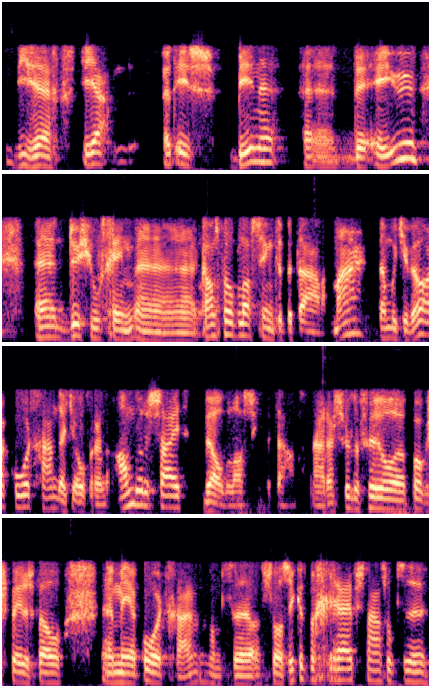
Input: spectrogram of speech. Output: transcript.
Die zegt, ja, het is binnen de EU, eh, dus je hoeft geen eh, kansspelbelasting te betalen. Maar dan moet je wel akkoord gaan dat je over een andere site wel belasting betaalt. Nou, daar zullen veel eh, pokerspelers wel eh, mee akkoord gaan. Want eh, zoals ik het begrijp, staan ze op de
